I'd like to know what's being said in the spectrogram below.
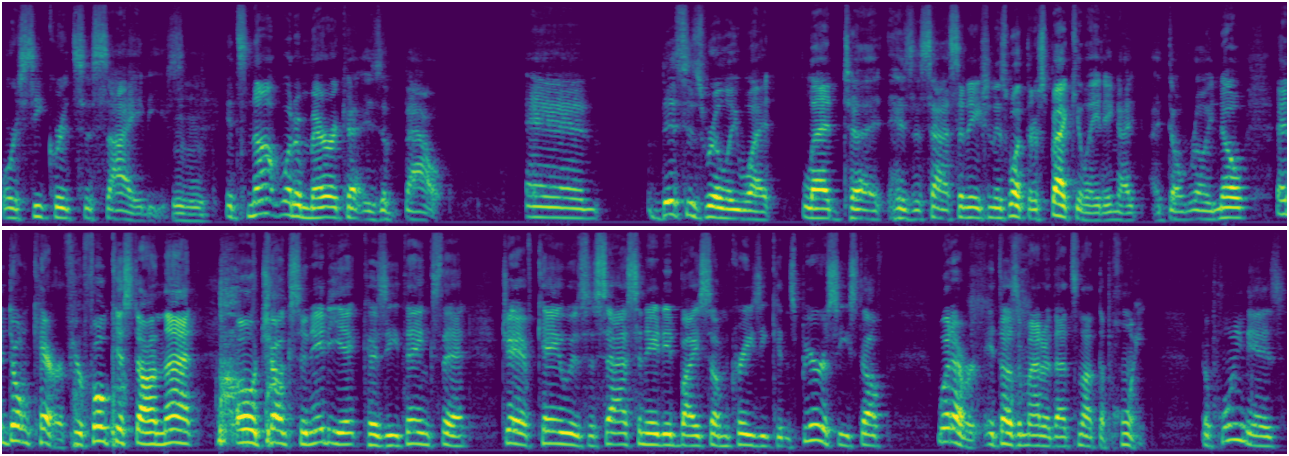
or secret societies. Mm-hmm. It's not what America is about. And this is really what led to his assassination is what they're speculating. I, I don't really know and don't care. If you're focused on that, oh, Chuck's an idiot because he thinks that JFK was assassinated by some crazy conspiracy stuff. Whatever. It doesn't matter. That's not the point. The point is,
